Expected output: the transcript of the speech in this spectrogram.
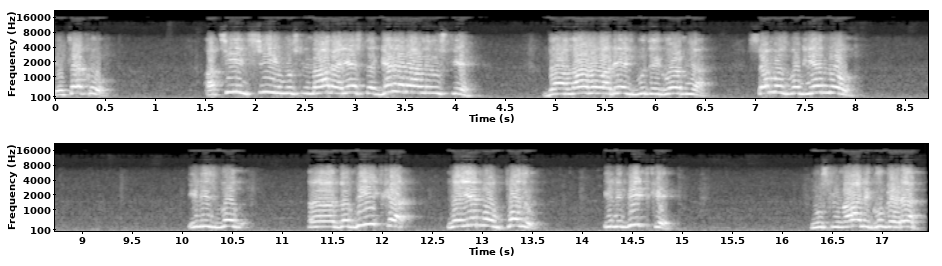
Jel tako? A cilj svih muslimana jeste generalni uspjeh. Da Allahova riječ bude gornja. Samo zbog jednog. Ili zbog e, dobitka na jednom polju. Ili bitke. Muslimani gube rat.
